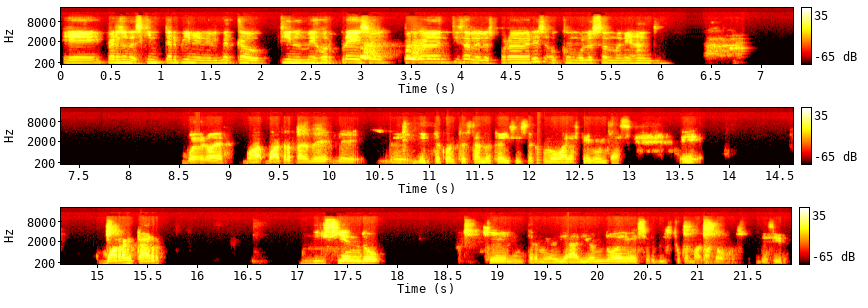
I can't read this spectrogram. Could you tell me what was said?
eh, personas que intervienen en el mercado, ¿tiene un mejor precio para garantizarle a los proveedores o cómo lo están manejando? Bueno, a ver, voy a, tratar de, de, de, irte contestando que hiciste como varias preguntas. Eh, voy a arrancar diciendo que el intermediario no debe ser visto con malos ojos. Es decir,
